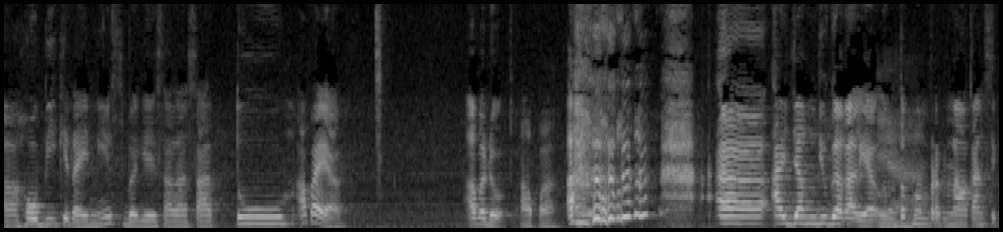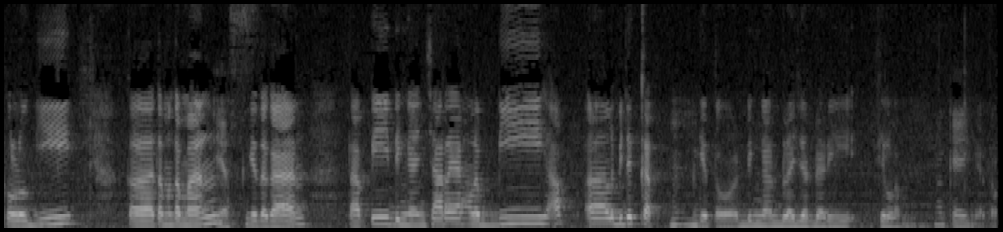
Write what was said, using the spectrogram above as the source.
uh, hobi kita ini sebagai salah satu apa ya apa dok apa uh, ajang juga kali ya yeah. untuk memperkenalkan psikologi ke teman-teman yes. gitu kan tapi dengan cara yang lebih uh, lebih dekat mm -hmm. gitu dengan belajar dari film oke okay. gitu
